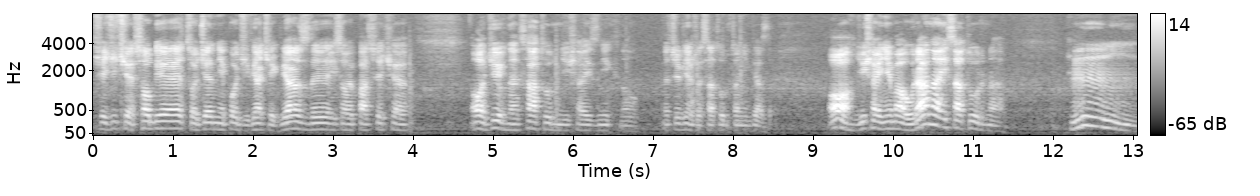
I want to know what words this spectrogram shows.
siedzicie sobie, codziennie podziwiacie gwiazdy i sobie patrzycie, o dziwne, Saturn dzisiaj zniknął. Znaczy wiem, że Saturn to nie gwiazda. O, dzisiaj nie ma Urana i Saturna. Hmm,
